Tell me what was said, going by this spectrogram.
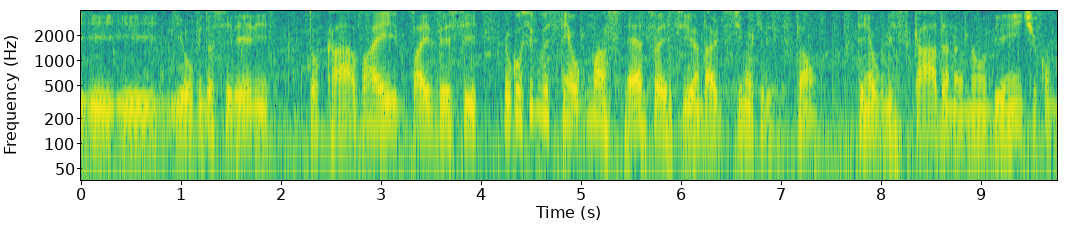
e- e- e ouvindo a sirene tocar, vai, vai ver se. Eu consigo ver se tem algum acesso a esse andar de cima que eles estão? Tem alguma escada no, no ambiente? Como,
